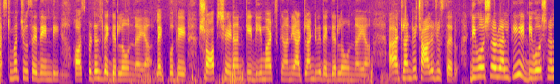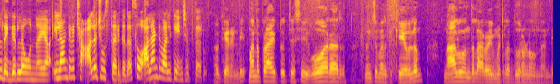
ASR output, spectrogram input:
కస్టమర్ చూసేది ఏంటి హాస్పిటల్స్ దగ్గరలో ఉన్నాయా? లేకపోతే షాప్స్ చేయడానికి డిమార్ట్స్ కానీ అట్లాంటివి దగ్గరలో ఉన్నాయా? అట్లాంటివి చాలా చూస్తారు. డివోషనల్ వాళ్ళకి డివోషనల్ దగ్గరలో ఉన్నాయా? ఇలాంటివి చాలా చూస్తారు కదా. సో అలాంటి వాళ్ళకి ఏం చెప్తారు? ఓకేనండి. మన ప్రాజెక్ట్ వచ్చేసి ఓఆర్ఆర్ నుంచి మనకి కేవలం నాలుగు వందల అరవై మీటర్ల దూరంలో ఉందండి.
